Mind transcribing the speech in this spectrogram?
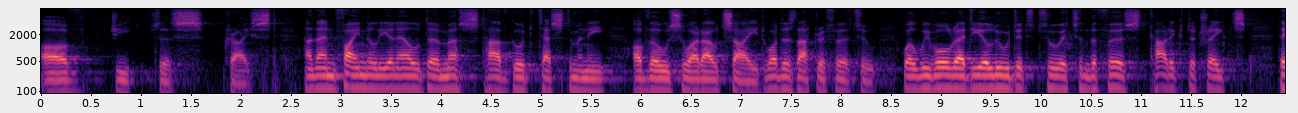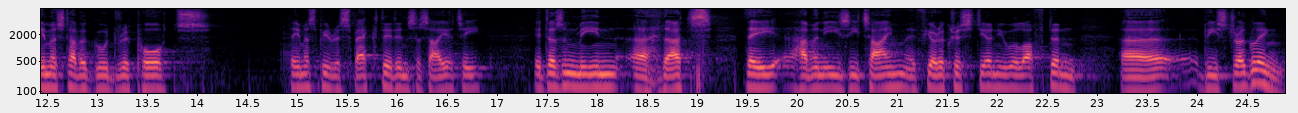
of Jesus Christ. And then finally, an elder must have good testimony of those who are outside. What does that refer to? Well, we've already alluded to it in the first character traits. They must have a good report, they must be respected in society. It doesn't mean uh, that they have an easy time. If you're a Christian, you will often uh, be struggling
